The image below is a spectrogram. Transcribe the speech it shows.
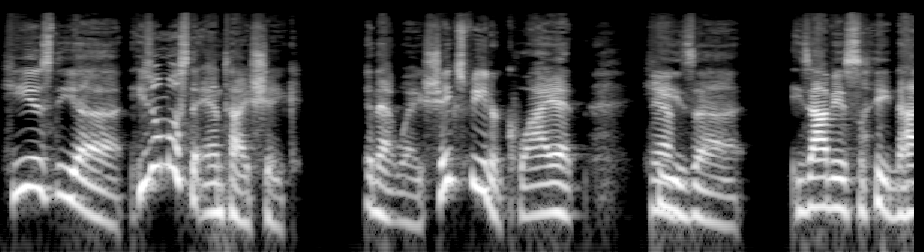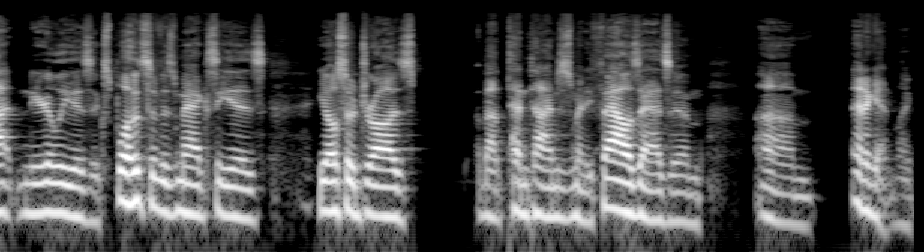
He is the uh he's almost the anti-shake in that way. Shake's feet are quiet. He's yeah. uh he's obviously not nearly as explosive as Maxey is. He also draws about 10 times as many fouls as him. Um and again, like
